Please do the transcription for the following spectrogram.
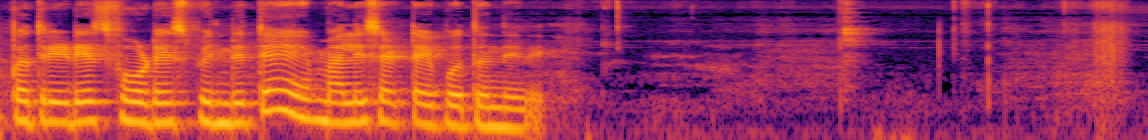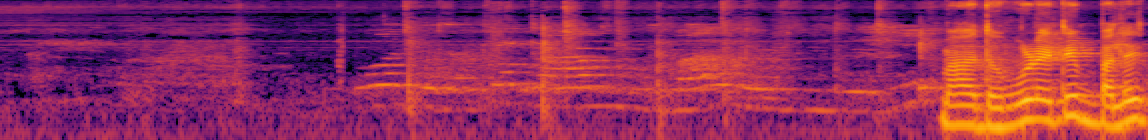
ఒక త్రీ డేస్ ఫోర్ డేస్ పిండితే మళ్ళీ సెట్ అయిపోతుంది ఇది. మా దూడ అయితే భలే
